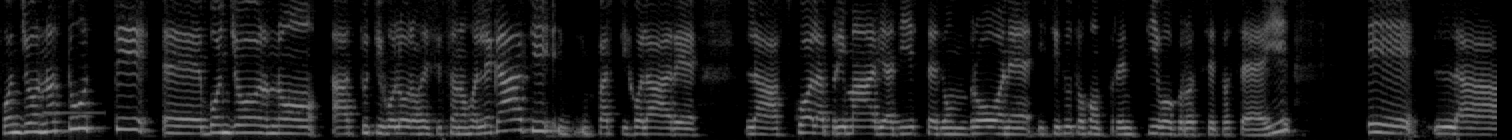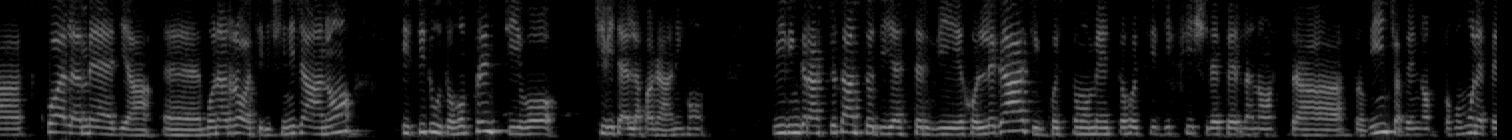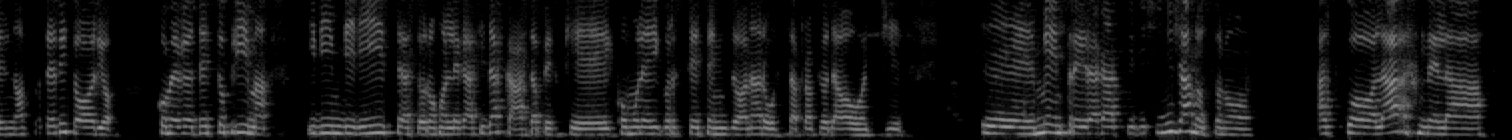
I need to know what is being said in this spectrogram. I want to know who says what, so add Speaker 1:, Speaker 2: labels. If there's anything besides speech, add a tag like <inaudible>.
Speaker 1: Buongiorno a tutti, eh, buongiorno a tutti coloro che si sono collegati, in particolare la scuola primaria di Iste Dombrone, Istituto Comprensivo Grosseto 6 e la scuola media eh, Bonarroti di Cinigiano, Istituto Comprensivo Civitella Paganico. Vi ringrazio tanto di esservi collegati in questo momento così difficile per la nostra provincia, per il nostro comune, per il nostro territorio. Come vi ho detto prima, i bimbi di Istia sono collegati da casa perché il comune di Grosseto è in zona rossa proprio da oggi, e, mentre i ragazzi di Cinigiano sono a scuola nella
